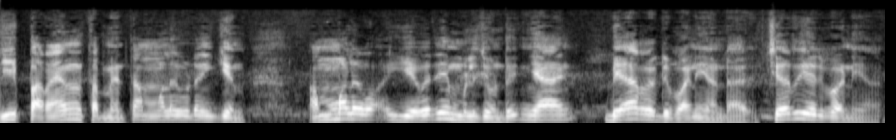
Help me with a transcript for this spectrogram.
ഈ പറയുന്ന സമയത്ത് നമ്മളിവിടെ നിൽക്കുന്നു നമ്മൾ ഇവരെയും വിളിച്ചുകൊണ്ട് ഞാൻ വേറൊരു പണിയുണ്ടായിരുന്നു ചെറിയൊരു പണിയാണ്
